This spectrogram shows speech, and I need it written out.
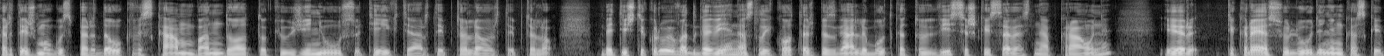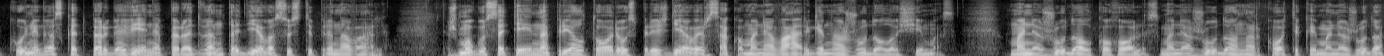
kartai žmogus per daug viskam bando tokių žinių suteikti ar taip toliau ir taip toliau. Bet iš tikrųjų, vad gavienės laikotarpis gali būti, kad tu visiškai savęs neapkrauni ir tikrai esu liūdininkas kaip kunigas, kad per gavienę, per adventą Dievas sustiprina valią. Žmogus ateina prie altoriaus prieš Dievą ir sako, mane vargina žudo lošimas mane žudo alkoholis, mane žudo narkotikai, mane žudo,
